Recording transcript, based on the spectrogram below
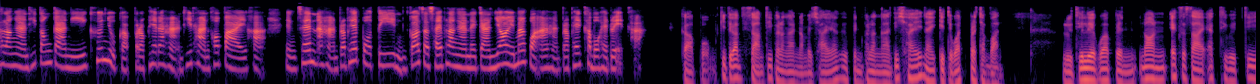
พลังงานที่ต้องการนี้ขึ้นอยู่กับประเภทอาหารที่ทานเข้าไปค่ะ อย่างเช่น อาหารประเภทโปรตีนก็จะใช้พลังงานในการย่อยมากกว่าอาหารประเภทคาร์โบไฮเดรตค่ะครับผมกิจกรรมที่ 3 ที่พลังงานนำไปใช้ก็คือเป็นพลังงานที่ใช้ในกิจวัตรประจำวัน หรือที่เรียกว่าเป็น non exercise activity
